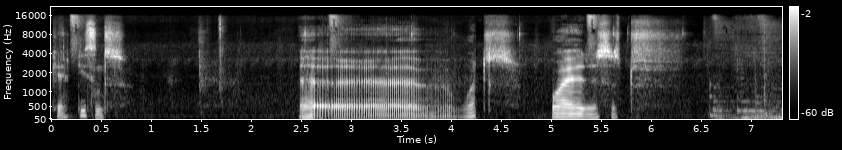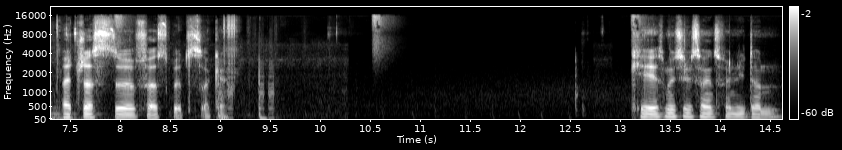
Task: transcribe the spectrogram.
Okay, decent. Uh, what? Why is it? Adjust the first bits, okay. Okay, is military science finally done?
